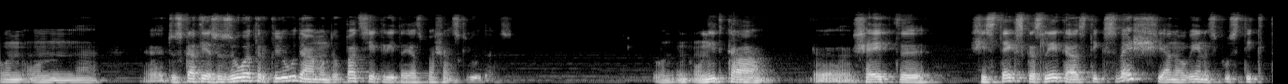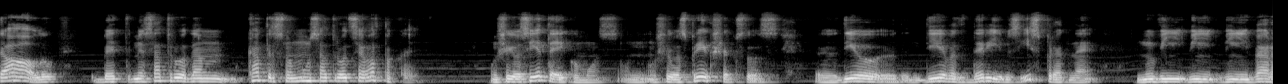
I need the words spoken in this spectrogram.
Un, un tu skaties uz otru kļūdām, un tu pats iekrīt tajās pašās kļūdās. Un, un, un it kā šeit šis teksts, kas liekas tik svešs, ja no vienas puses tik tālu, bet mēs atrodam, katrs no mums atrod sev atpakaļ. Un šajos ieteikumos, un, un šajos priekšrakstos, Dieva, dieva derības izpratnē, nu, viņi, viņi, viņi var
